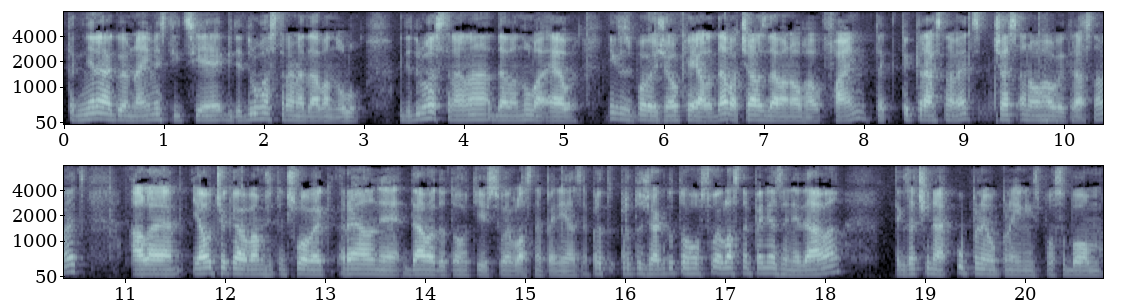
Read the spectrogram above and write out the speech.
tak nereagujem na investície, kde druhá strana dáva nulu. Kde druhá strana dáva 0 eur. Niekto si povie, že OK, ale dáva čas, dáva know-how, fajn, tak to je krásna vec. Čas a know-how je krásna vec ale ja očakávam, že ten človek reálne dáva do toho tiež svoje vlastné peniaze. Preto, pretože ak do toho svoje vlastné peniaze nedáva, tak začína úplne, úplne iným spôsobom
